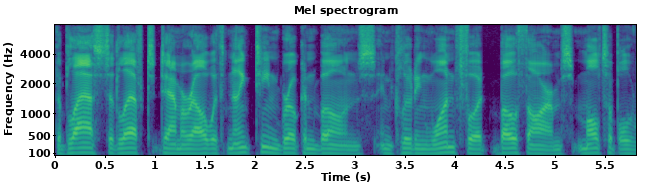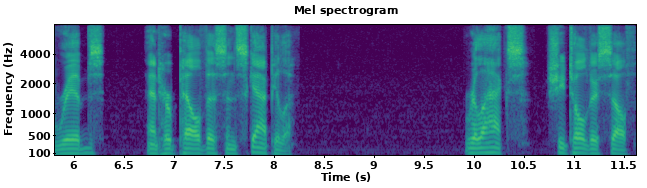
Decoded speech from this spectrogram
The blast had left Dammarell with 19 broken bones, including one foot, both arms, multiple ribs, and her pelvis and scapula. Relax, she told herself.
